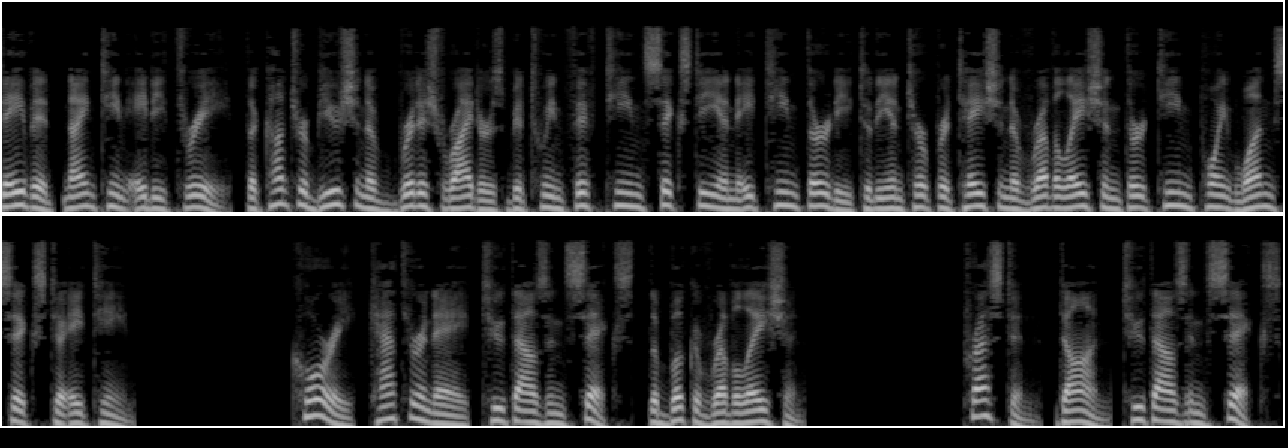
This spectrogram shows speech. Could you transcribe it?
David 1983, The Contribution of British Writers between 1560 and 1830 to the Interpretation of Revelation 13.16–18. Cory, Catherine A. 2006, The Book of Revelation. Preston, Don 2006,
